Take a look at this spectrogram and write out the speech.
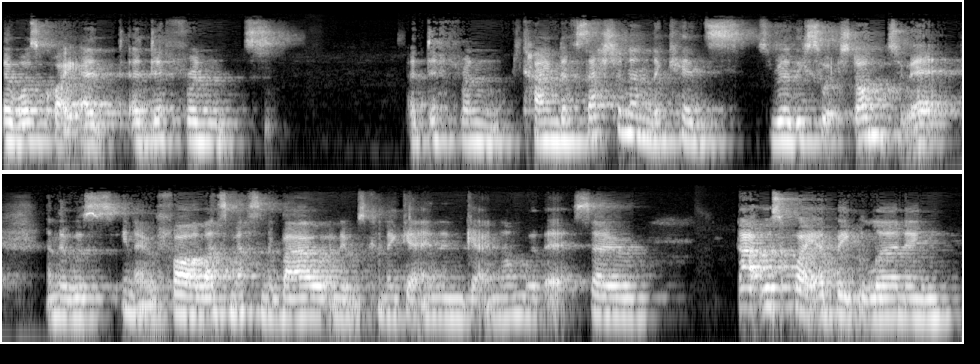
there was quite a, a, different a different kind of session and the kids really switched on to it and there was you know far less messing about and it was kind of getting and getting on with it so that was quite a big learning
